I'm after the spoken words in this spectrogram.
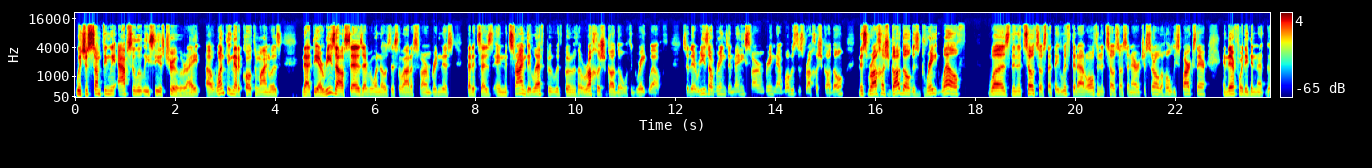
which is something we absolutely see is true, right? Uh, one thing that it called to mind was that the Arizal says, everyone knows this, a lot of Svarim bring this, that it says in Mitzrayim they left with, with a Rachash Gadol, with a great wealth. So the Arizal brings, and many Svarim bring that. What was this Rachash Gadol? This Rachash Gadol, this great wealth, was the Nitzotzos, that they lifted out all the Nitzotzos in Eretz Yisrael, the holy sparks there, and therefore they didn't uh,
